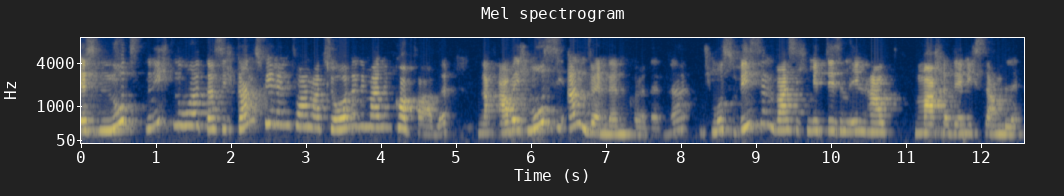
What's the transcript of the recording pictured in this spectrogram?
es nutzt nicht nur, dass ich ganz viele Informationen in meinem Kopf habe, na, aber ich muss sie anwenden können. Ne? Ich muss wissen, was ich mit diesem Inhalt mache, den ich sammle.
